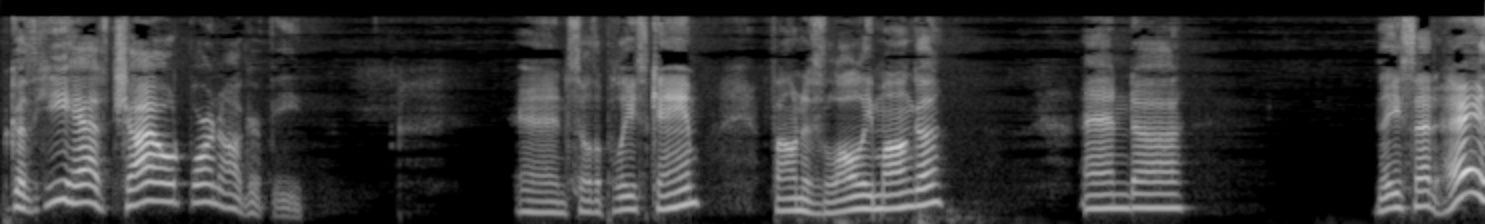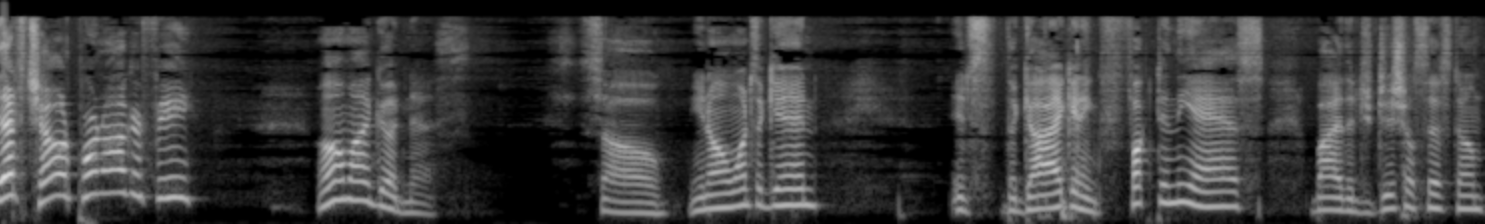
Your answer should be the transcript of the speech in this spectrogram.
because he has child pornography and so the police came found his loli manga and uh they said hey that's child pornography oh my goodness so, you know, once again, it's the guy getting fucked in the ass by the judicial system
